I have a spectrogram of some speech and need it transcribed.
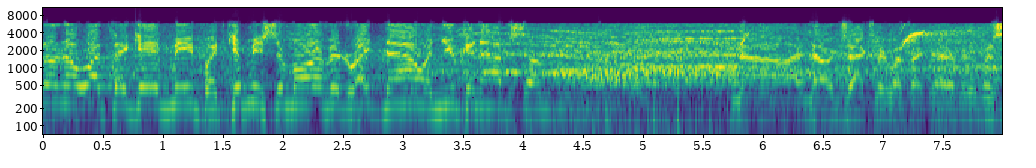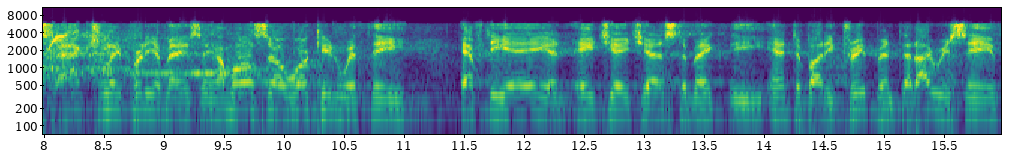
I don't know what they gave me, but give me some more of it right now, and you can have some. No, I know exactly what they gave. It was actually pretty amazing. I'm also working with the FDA and HHS to make the antibody treatment that I received.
